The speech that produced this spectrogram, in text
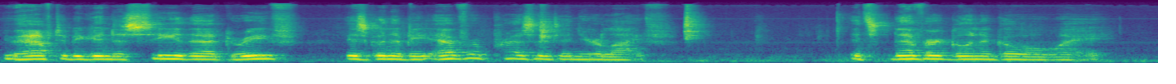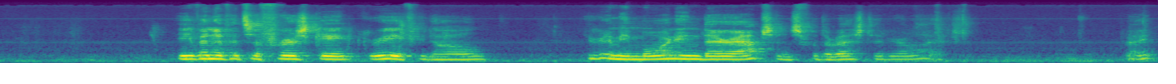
You have to begin to see that grief is going to be ever present in your life. It's never going to go away. Even if it's a first gate grief, you know, you're going to be mourning their absence for the rest of your life. Right?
